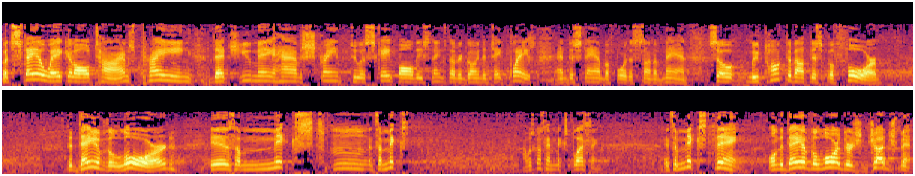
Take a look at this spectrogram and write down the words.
But stay awake at all times, praying that you may have strength to escape all these things that are going to take place and to stand before the Son of Man. So we've talked about this before the day of the Lord is a mixed, mm, it's a mixed, I was going to say mixed blessing. It's a mixed thing. On the day of the Lord, there's judgment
